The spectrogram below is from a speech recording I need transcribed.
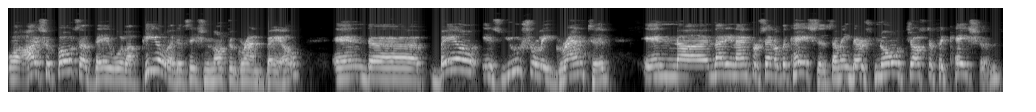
Well, I suppose that they will appeal a decision not to grant bail, and uh, bail is usually granted in 99% uh, of the cases. I mean, there's no justification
